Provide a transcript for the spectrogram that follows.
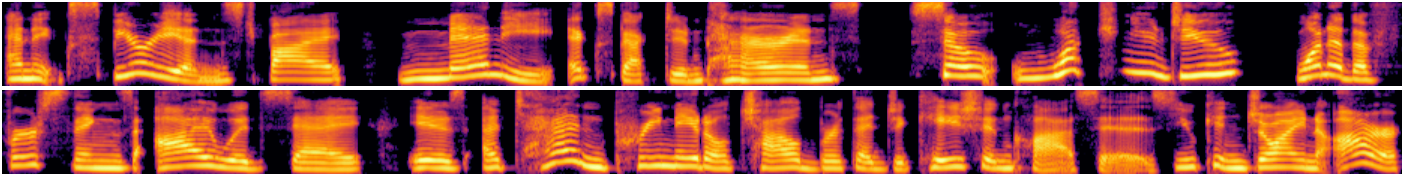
and experienced by many expectant parents so, what can you do? One of the first things I would say is attend prenatal childbirth education classes. You can join our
